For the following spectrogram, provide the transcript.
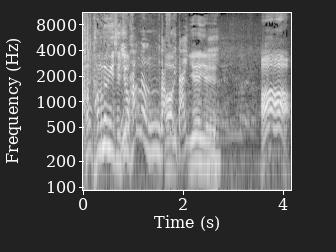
강, 강릉이시죠? 이 강릉 맞소이다. 아, 예, 예. 이. 아, 아.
